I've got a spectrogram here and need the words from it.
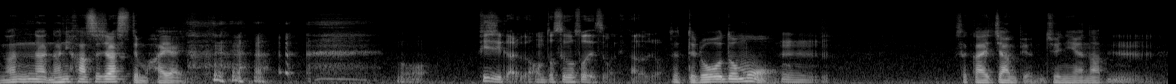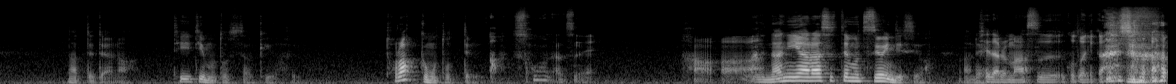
何な何走らせても速い。もうフィジカルが本当すごそうですもんね彼女。だってロードもうん世界チャンピオンジュニアな,、うん。なってたよな。TT も取ってた気がする。トラックも取ってる。あそうなんですね。はあ。何やらせても強いんですよあれ。ペダル回すことに関しては。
